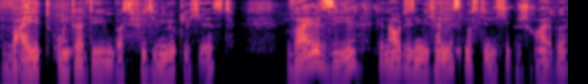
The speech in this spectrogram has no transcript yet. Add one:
weit unter dem, was für sie möglich ist, weil sie genau diesen Mechanismus, den ich hier beschreibe,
